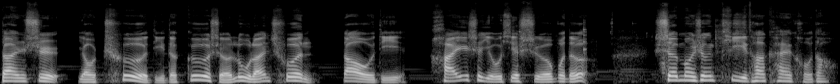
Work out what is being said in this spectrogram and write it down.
但是要彻底的割舍陆兰春，到底还是有些舍不得。沈梦生替他开口道：“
